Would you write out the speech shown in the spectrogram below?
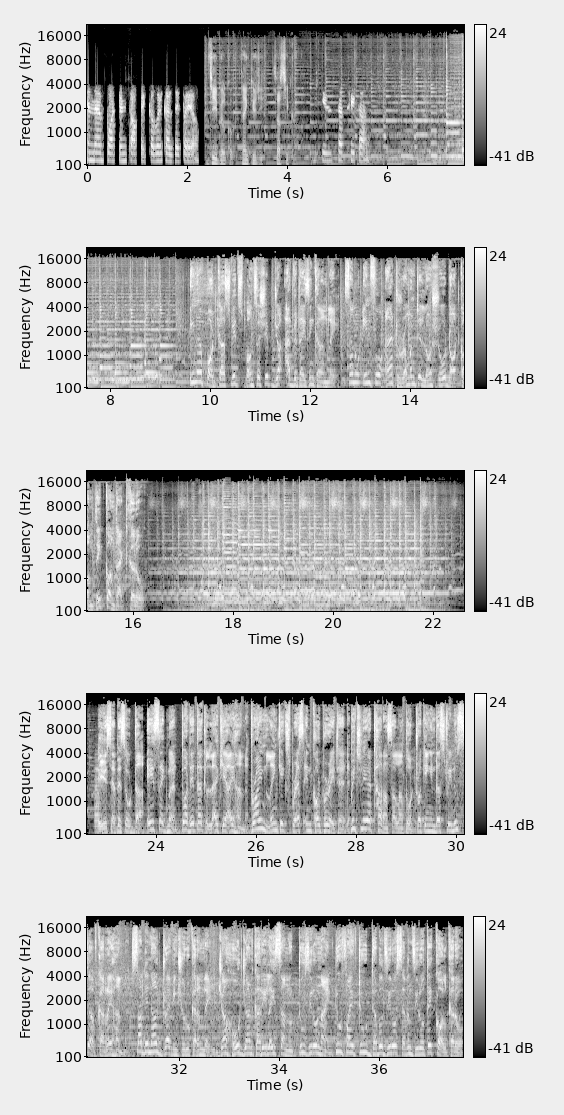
ਇਨ ਇੰਪੋਰਟੈਂਟ ਟਾਪਿਕ ਕਵਰ ਕਰਦੇ ਪਏ ਹੋ। ਜੀ ਬਿਲਕੁਲ। ਥੈਂਕ ਯੂ ਜੀ। ਸਤਿ ਸ਼੍ਰੀ ਅਕਾਲ। ਜੀ ਸਤਿ ਸ਼੍ਰੀ ਅਕਾਲ। ਇਨਾ ਪੋਡਕਾਸਟ ਵਿਦ ਸਪਾਂਸਰਸ਼ਿਪ ਜਾਂ ਐਡਵਰਟਾਈਜ਼ਿੰਗ ਕਰਨ ਲਈ ਸਾਨੂੰ info@ramantillonshow.com ਤੇ ਕੰਟੈਕਟ ਕਰੋ ਇਸ ਐਪੀਸੋਡ ਦਾ ਇਹ ਸੈਗਮੈਂਟ ਤੁਹਾਡੇ ਤੱਕ ਲੈ ਕੇ ਆਏ ਹਨ ਪ੍ਰਾਈਮ ਲਿੰਕ ਐਕਸਪ੍ਰੈਸ ਇਨਕੋਰਪੋਰੇਟਡ ਪਿਛਲੇ 18 ਸਾਲਾਂ ਤੋਂ ਟਰੱਕਿੰਗ ਇੰਡਸਟਰੀ ਨੂੰ ਸਰਵ ਕਰ ਰਹੇ ਹਨ ਸਾਡੇ ਨਾਲ ਡਰਾਈਵਿੰਗ ਸ਼ੁਰੂ ਕਰਨ ਲਈ ਜਾਂ ਹੋਰ ਜਾਣਕਾਰੀ ਲਈ ਸਾਨੂੰ 2092520070 ਤੇ ਕਾਲ ਕਰੋ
